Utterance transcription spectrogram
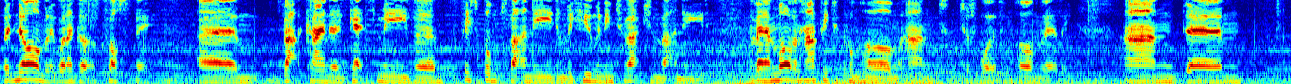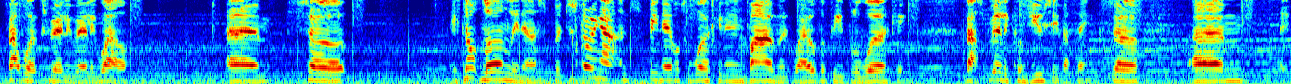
but normally when I go to CrossFit, um, that kind of gets me the fist bumps that I need and the human interaction that I need. And then I'm more than happy to come home and just work from home really. And um, that works really, really well. Um, so it's not loneliness, but just going out and just being able to work in an environment where other people are working, that's really conducive, I think. So um, it,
